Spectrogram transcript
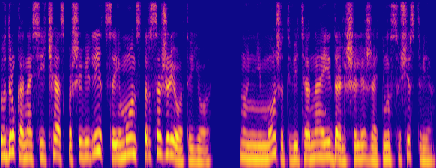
Вдруг она сейчас пошевелится, и монстр сожрет ее. Но не может, ведь она и дальше лежать на существе.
